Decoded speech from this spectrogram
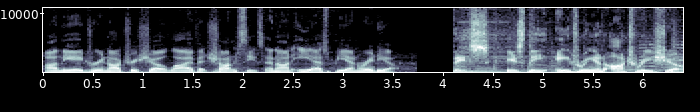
on the Adrian Autry Show live at Shaughnessy's and on ESPN Radio. This is the Adrian Autry Show.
